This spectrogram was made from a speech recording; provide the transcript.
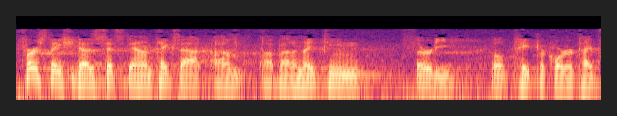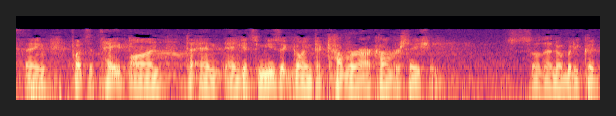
First thing she does, sits down, takes out um, about a 1930 little tape recorder type thing, puts a tape on to, and, and gets music going to cover our conversation so that nobody could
